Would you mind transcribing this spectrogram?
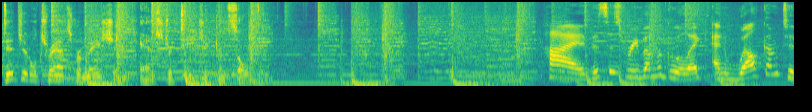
digital transformation, and strategic consulting. Hi, this is Reba Magulik, and welcome to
